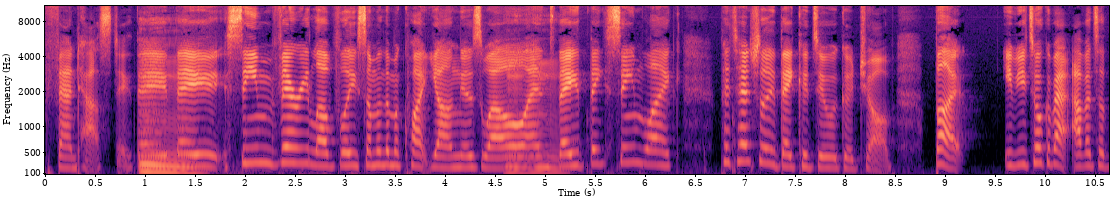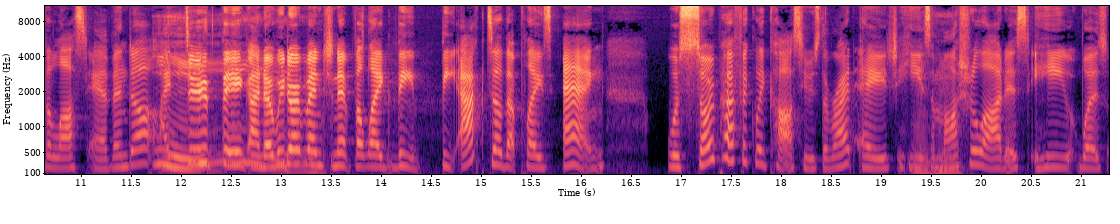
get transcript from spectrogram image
fantastic. They Mm. they seem very lovely. Some of them are quite young as well, Mm-hmm. and they they seem like potentially they could do a good job. But if you talk about Avatar: The Last Airbender, I do think I know we don't mention it, but like the the actor that plays Aang was so perfectly cast. He was the right age. He Mm-hmm. is a martial artist. He was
